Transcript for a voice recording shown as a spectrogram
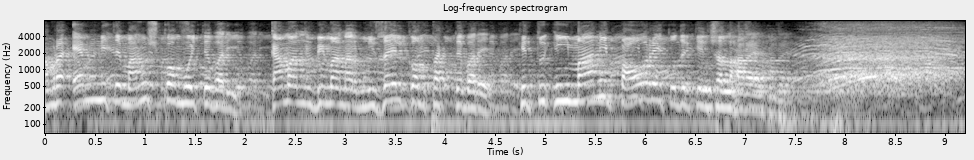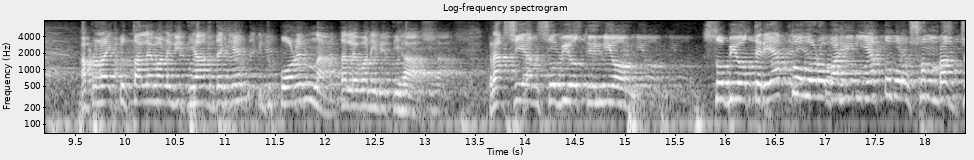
আমরা এমনিতে মানুষ কম হইতে পারি, কামান, বিমান আর মিসাইল কম থাকতে পারে, কিন্তু ইমানই পাওয়ারে তোদেরকে ইনশাল্লাহ হারায় দিবে। আপনারা একটু তালেবানের ইতিহাস দেখেন, একটু পড়েন না তালেবানের ইতিহাস। রাশিয়ান সোভিয়েত ইউনিয়ন, সোভিয়েতের এত বড় বাহিনী, এত বড় সাম্রাজ্য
